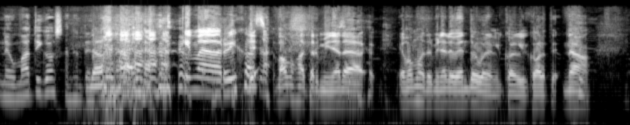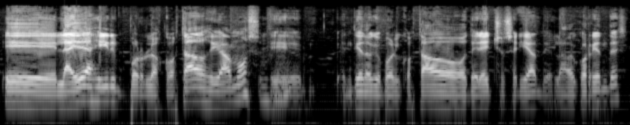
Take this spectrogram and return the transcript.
neumáticos? No. No. Quema de barbijos. Eh, vamos a terminar a- eh, vamos a terminar el evento con el, con el corte. No. Eh, la idea es ir por los costados, digamos. Eh, entiendo que por el costado derecho sería del lado de Corrientes.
